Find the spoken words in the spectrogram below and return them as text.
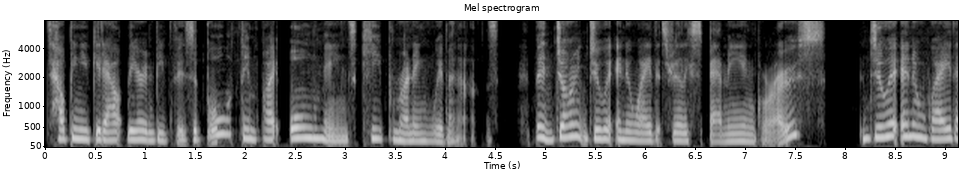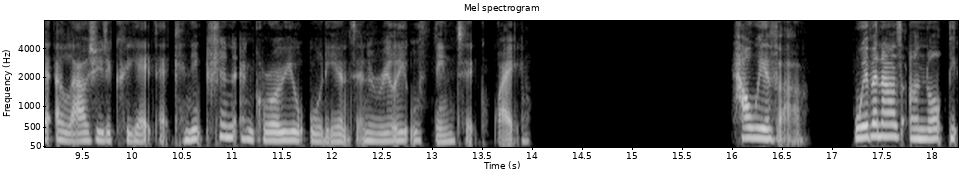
it's helping you get out there and be visible, then by all means, keep running webinars. But don't do it in a way that's really spammy and gross. Do it in a way that allows you to create that connection and grow your audience in a really authentic way. However, webinars are not the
